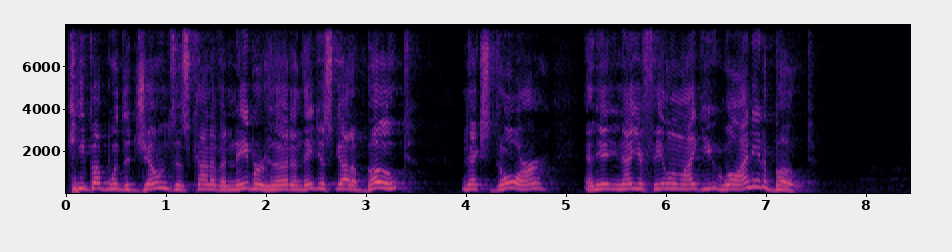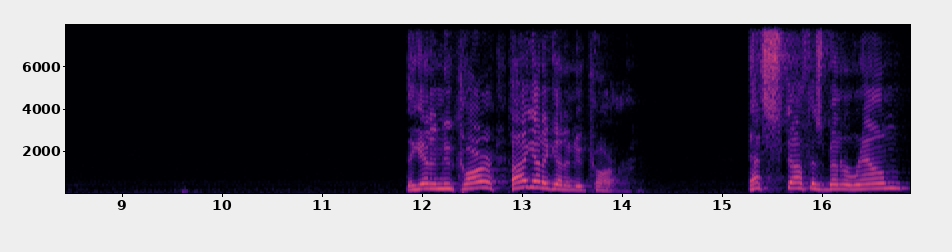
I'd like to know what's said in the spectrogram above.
keep up with the Joneses kind of a neighborhood and they just got a boat next door, and now you're feeling like you, well, I need a boat. They get a new car, I got to get a new car. That stuff has been around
